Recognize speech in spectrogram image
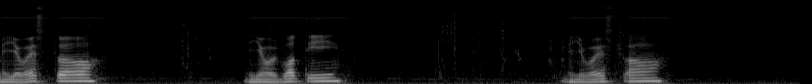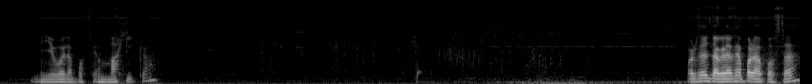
Me llevo esto. Me llevo el boti. Me llevo esto. Me llevo la poción mágica. Por cierto, gracias por la aposta.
